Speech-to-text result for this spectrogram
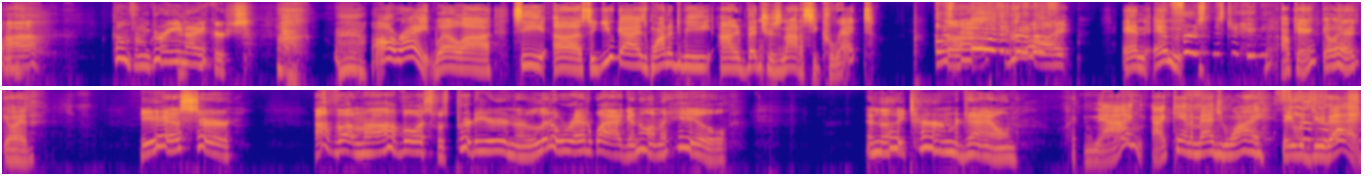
I come from Green Acres. All right, well, uh, see, uh, so you guys wanted to be on Adventures in Odyssey, correct? I was more than good enough. And and First, Mr. Haney. okay, go ahead, go ahead. Yes, sir. I thought my voice was prettier than a little red wagon on a hill. And they turned me down. Nah, I, I can't imagine why they would do that.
